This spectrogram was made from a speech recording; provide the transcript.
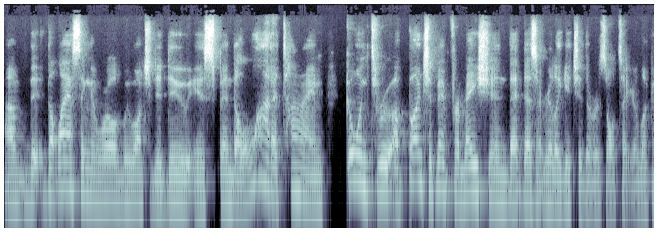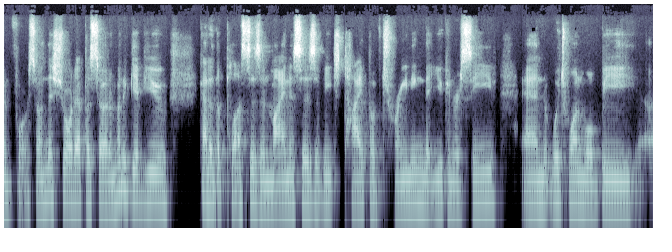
Um, the, the last thing in the world we want you to do is spend a lot of time going through a bunch of information that doesn't really get you the results that you're looking for. So in this short episode i'm going to give you kind of the pluses and minuses of each type of training that you can receive and which one will be uh,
